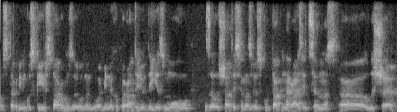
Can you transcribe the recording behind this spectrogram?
Starlink з Київстаром з одним з мобільних операторів дає змогу залишатися на зв'язку. Так, наразі це в нас е, лише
